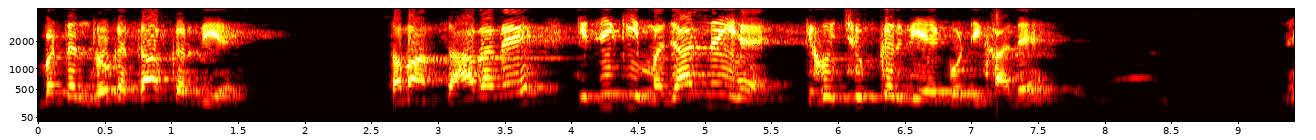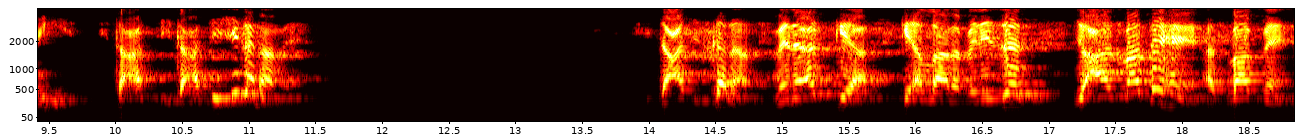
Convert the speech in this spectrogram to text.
برتن دھو کر صاف کر دیے۔ تمام صحابہ میں کسی کی مجال نہیں ہے کہ کوئی چھپ کر بھی ایک گوٹی کھا لے۔ نہیں، اطاعت اطاعت اسی کا نام ہے۔ اطاعت اس کا نام ہے۔ میں نے عرض کیا کہ اللہ رب العزت جو آزماتے ہیں اسباب میں،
